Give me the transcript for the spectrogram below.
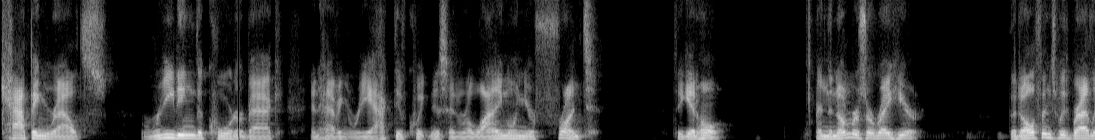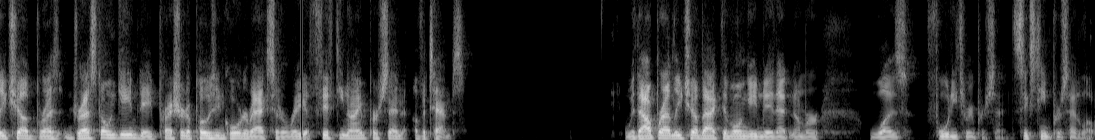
capping routes, reading the quarterback, and having reactive quickness and relying on your front to get home. And the numbers are right here. The Dolphins with Bradley Chubb dressed on game day pressured opposing quarterbacks at a rate of 59% of attempts. Without Bradley Chubb active on game day, that number was 43%, 16% lower.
